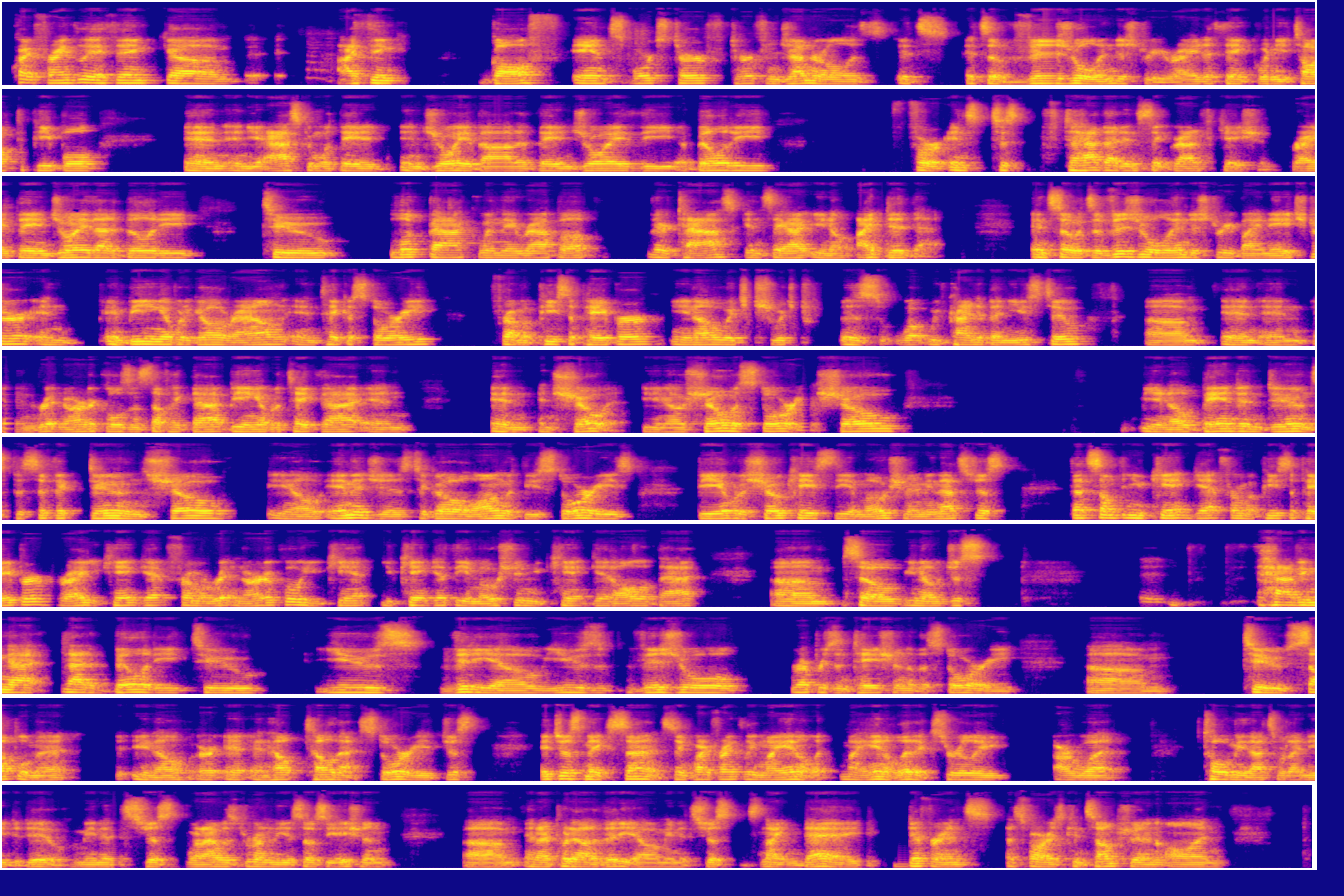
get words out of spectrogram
quite frankly, I think um, I think golf and sports turf turf in general is it's it's a visual industry right? I think when you talk to people and and you ask them what they enjoy about it they enjoy the ability for inst- to, to have that instant gratification right? They enjoy that ability to look back when they wrap up their task and say i you know i did that. And so it's a visual industry by nature and and being able to go around and take a story from a piece of paper, you know, which which is what we've kind of been used to, um, and and and written articles and stuff like that. Being able to take that and and and show it, you know, show a story, show you know Bandon Dunes, Pacific dunes, show you know images to go along with these stories, be able to showcase the emotion. I mean, that's just that's something you can't get from a piece of paper right? You can't get from a written article. You can't you can't get the emotion. You can't get all of that. Um, so you know just having that that ability to use video use visual representation of the story um, to supplement you know or and help tell that story it just it just makes sense. And quite frankly my anal- my analytics really are what told me that's what I need to do. I mean, it's just when I was running the association um, and I put out a video, I mean, it's just it's night and day difference as far as consumption on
